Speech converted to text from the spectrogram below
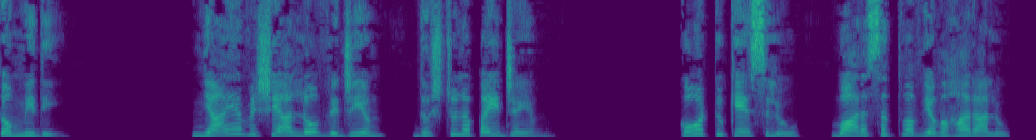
తొమ్మిది. న్యాయ విషయాల్లో విజయం దుష్టులపై జయం. కోర్టు కేసులు వారసత్వ వ్యవహారాలు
